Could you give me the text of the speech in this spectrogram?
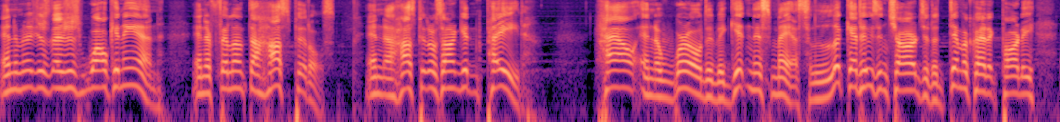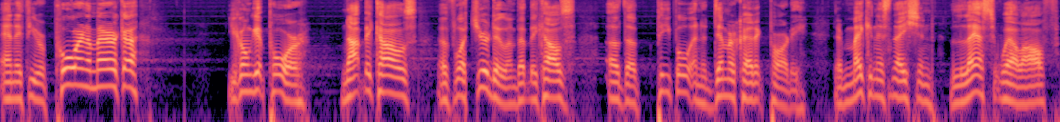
and they're just they're just walking in, and they're filling up the hospitals, and the hospitals aren't getting paid. How in the world did we get in this mess? Look at who's in charge of the Democratic Party, and if you're poor in America, you're going to get poor, not because of what you're doing, but because of the people in the Democratic Party. They're making this nation less well off,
